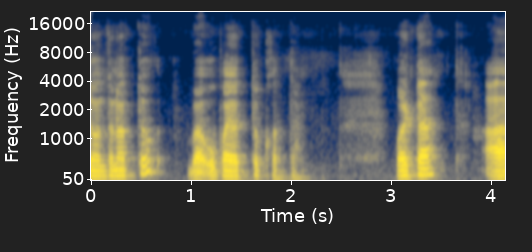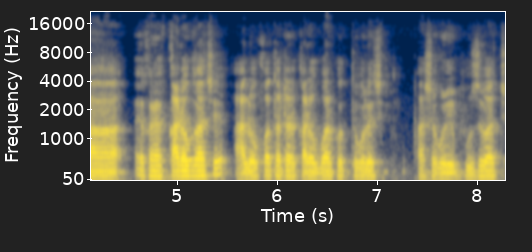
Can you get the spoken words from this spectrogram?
যন্ত্রণাত্মক বা উপায়ত্মক কর্তা। পরেরটা এখানে কারক আছে। আলো কথাটার কারক বার করতে বলেছে। আশা করি বুঝতে পারছ।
